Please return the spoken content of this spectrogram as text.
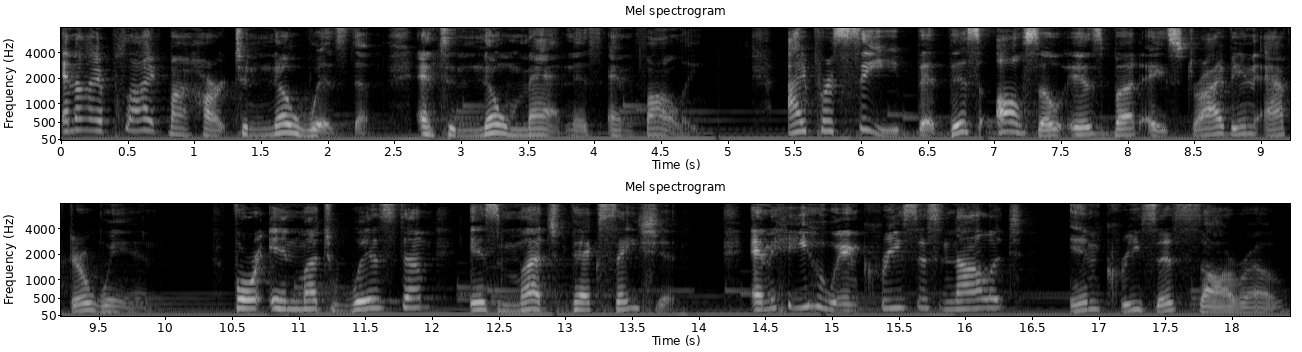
And I applied my heart to know wisdom and to know madness and folly. I perceive that this also is but a striving after wind. For in much wisdom is much vexation, and he who increases knowledge increases sorrow.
